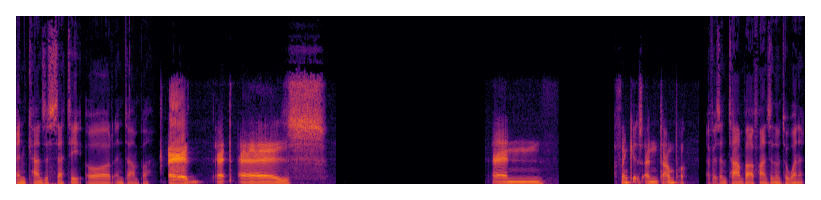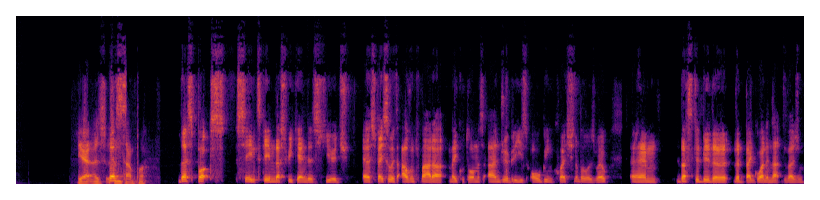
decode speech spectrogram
in Kansas City or in Tampa? Uh, it is in. I think it's in Tampa. If it's in Tampa, I fancy them to win it. Yeah, it is it's This- in Tampa. This Bucs Saints game this weekend is huge, especially with Alvin Kamara, Michael Thomas, Andrew Brees all being questionable as well. Um, this could be the, the big one in that division.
